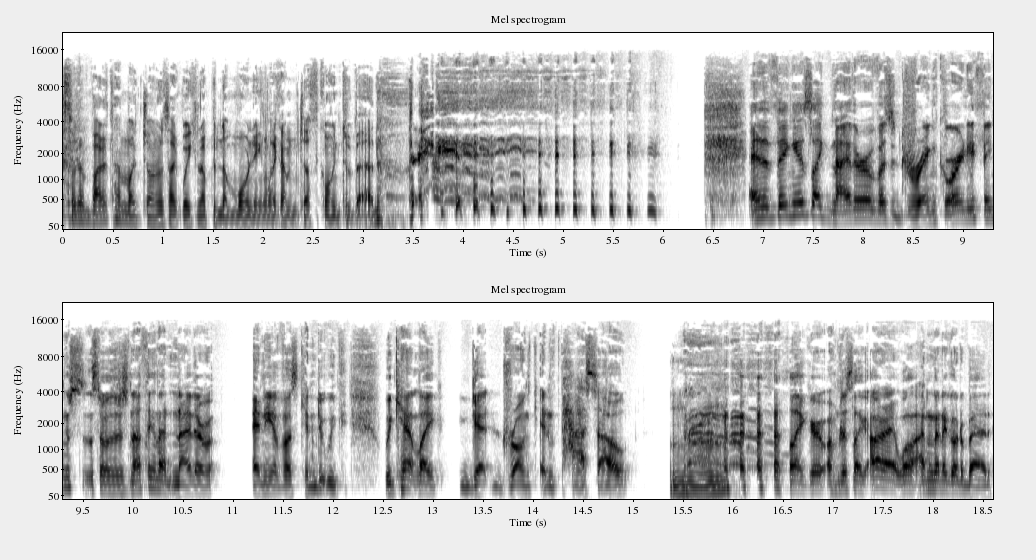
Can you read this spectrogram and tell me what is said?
so then by the time like Jonah's like waking up in the morning, like I'm just going to bed. And the thing is, like, neither of us drink or anything, so there's nothing that neither of any of us can do. We we can't like get drunk and pass out. Hmm like I'm just like, all right, well, I'm gonna go to bed.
